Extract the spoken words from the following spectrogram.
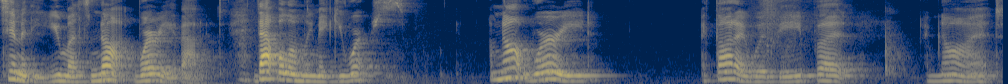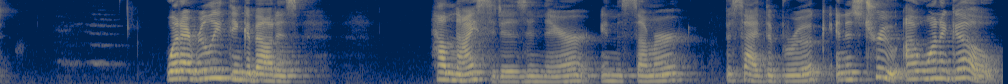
Timothy, you must not worry about it. That will only make you worse. I'm not worried. I thought I would be, but I'm not. What I really think about is how nice it is in there in the summer beside the brook. And it's true, I want to go.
